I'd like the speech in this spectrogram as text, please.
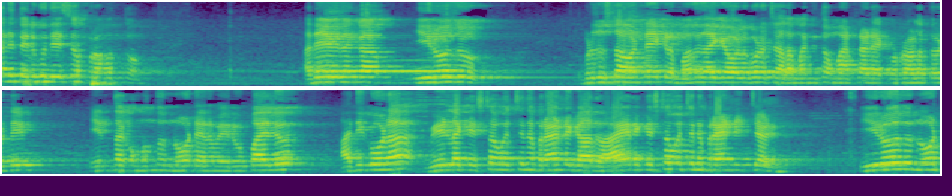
అది తెలుగుదేశం ప్రభుత్వం. అదేవిధంగా ఈరోజు ఇప్పుడు చూస్తామంటే ఇక్కడ మందు తాగే వాళ్ళు కూడా చాలా మందితో మాట్లాడే కుర్రాళ్ళతోటి ఇంతకు ముందు నూట ఎనభై రూపాయలు. అది కూడా వీళ్ళకి ఇష్టం వచ్చిన బ్రాండ్ కాదు. ఆయనకి ఇష్టం వచ్చిన బ్రాండ్ ఇచ్చాడు. ఈరోజు నూట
